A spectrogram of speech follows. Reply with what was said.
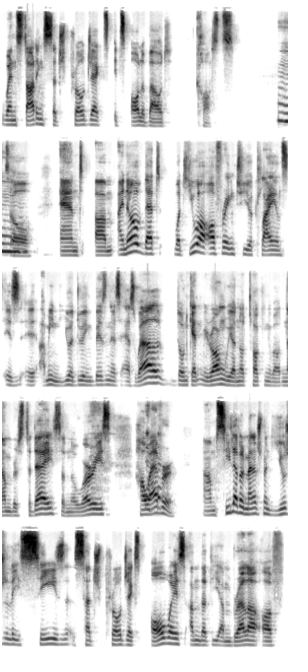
when starting such projects, it's all about costs. Mm. So and um, I know that what you are offering to your clients is, uh, I mean, you are doing business as well. Don't get me wrong. We are not talking about numbers today, so no worries. However, um, C level management usually sees such projects always under the umbrella of,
